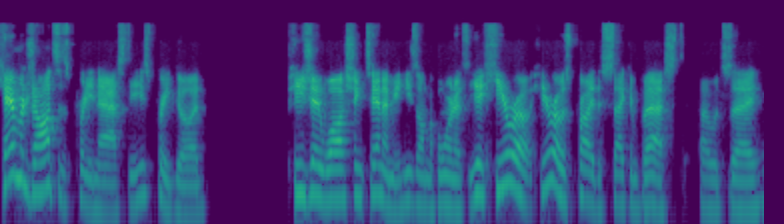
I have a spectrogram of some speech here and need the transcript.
Cameron Johnson's pretty nasty. He's pretty good. PJ Washington, I mean, he's on the Hornets. Yeah, Herro Herro is probably the second best, I would say.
